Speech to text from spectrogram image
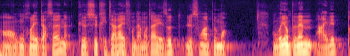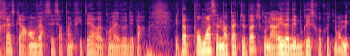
en rencontrant les personnes que ce critère-là est fondamental, les autres le sont un peu moins. Vous voyez, on peut même arriver presque à renverser certains critères euh, qu'on avait au départ. Mais pas, pour moi, ça ne m'impacte pas, puisqu'on arrive à déboucler ce recrutement, mais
